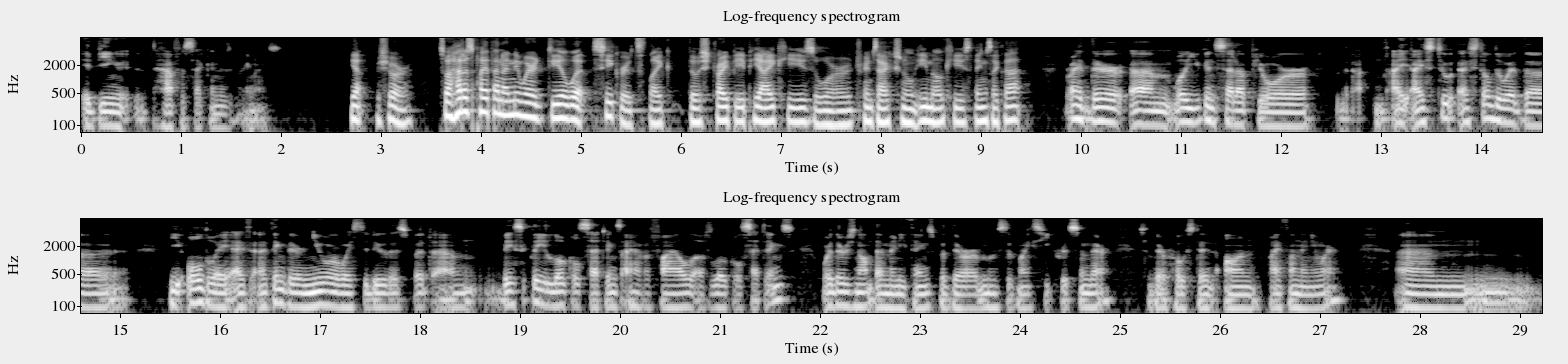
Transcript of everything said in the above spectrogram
it being half a second is very nice. Yeah, for sure. So, how does Python Anywhere deal with secrets like those Stripe API keys or transactional email keys, things like that? Right there. Um, well, you can set up your I, I still I still do it the the old way. I, th- I think there are newer ways to do this, but um, basically local settings. I have a file of local settings where there's not that many things, but there are most of my secrets in there. So they're hosted on Python Anywhere, um,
